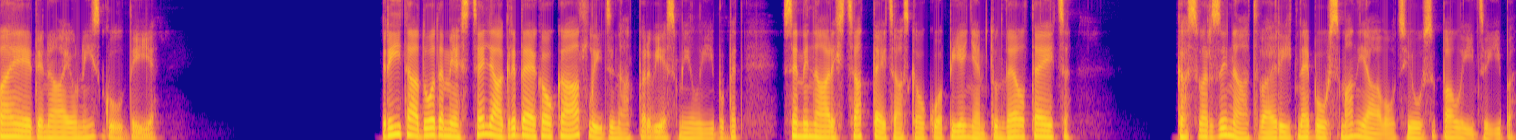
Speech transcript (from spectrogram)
paēdināja un izguldīja. Rītā dodamies ceļā gribēja kaut kā atlīdzināt par viesmīlību, bet seminārists atteicās kaut ko pieņemt un vēl teica, kas var zināt, vai rīt nebūs man jālūdz jūsu palīdzība.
